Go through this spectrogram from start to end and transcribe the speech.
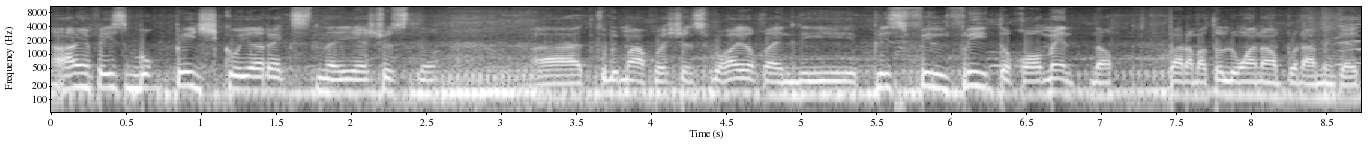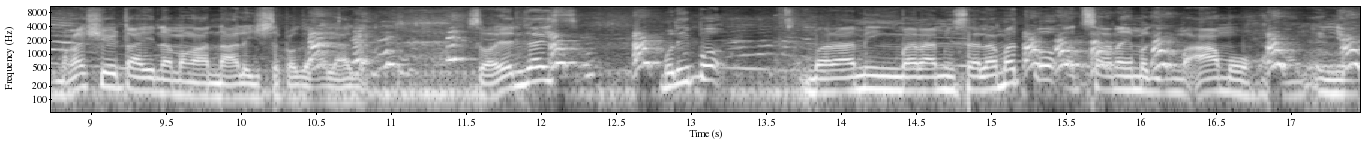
ang aming Facebook page, Kuya Rex na Yeshus, no. At kung may mga questions po kayo, kindly please feel free to comment, no? Para matulungan naman po namin kahit makashare tayo ng mga knowledge sa pag-aalaga. So, ayan guys. Muli po, maraming maraming salamat po at sana ay maging maamo ang inyong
